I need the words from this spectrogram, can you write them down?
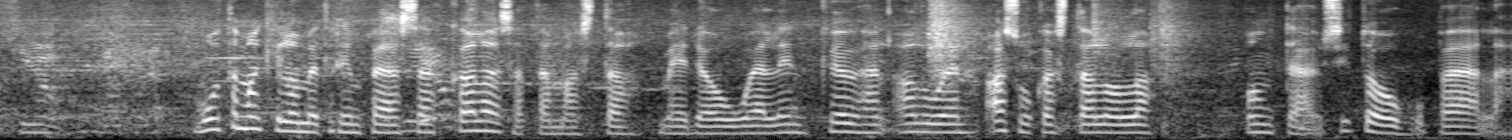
Off you go. Muutaman kilometrin päässä Kalasatamasta Meadowwellin köyhän alueen asukastalolla on täysi touhu päällä.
